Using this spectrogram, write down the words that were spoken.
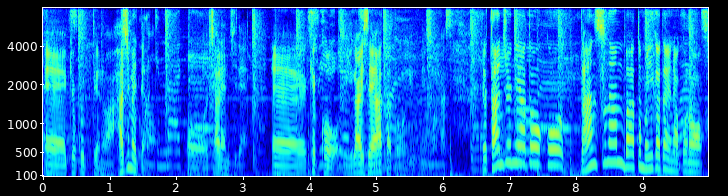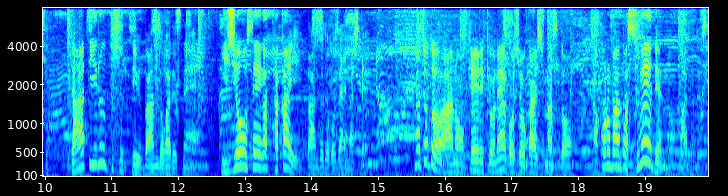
えー曲っていうのは初めてのチャレンジで、えー結構意外性あったというふうに思います。で単純にあとこうダンスナンバーとも言い難いのはこのダーティーループスっていうバンドがですね異常性が高いバンドでございまして、まあ、ちょっとあの経歴をねご紹介しますとこのバンドはスウェーデンのバンドです。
